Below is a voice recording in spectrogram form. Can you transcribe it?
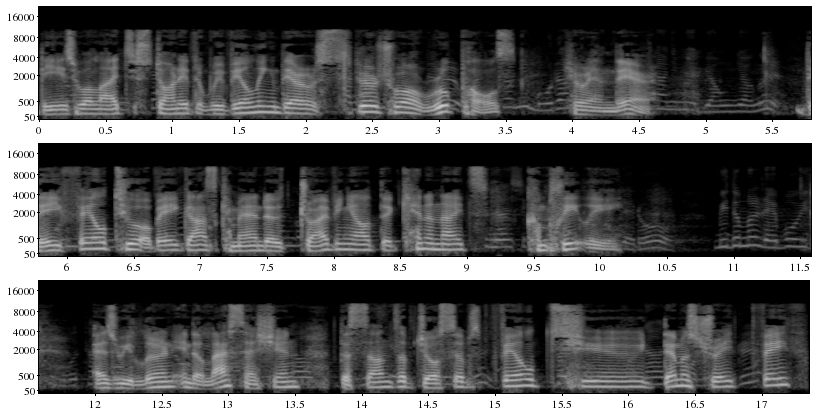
the Israelites started revealing their spiritual loopholes here and there. They failed to obey God's command of driving out the Canaanites completely. As we learned in the last session, the sons of Joseph failed to demonstrate faith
